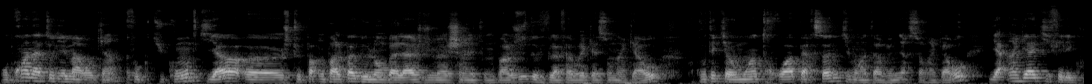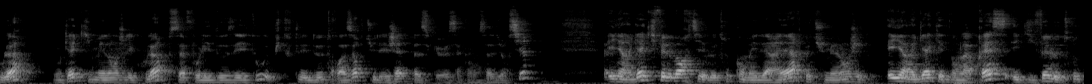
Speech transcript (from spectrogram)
On prend un atelier marocain. Faut que tu comptes qu'il y a, euh, je te on parle pas de l'emballage du machin et tout. On parle juste de la fabrication d'un carreau. Faut compter qu'il y a au moins trois personnes qui vont intervenir sur un carreau. Il y a un gars qui fait les couleurs, ok, qui mélange les couleurs. puis Ça faut les doser et tout. Et puis toutes les 2-3 heures, tu les jettes parce que ça commence à durcir. Et il y a un gars qui fait le mortier, le truc qu'on met derrière, que tu mélanges et tout. Et il y a un gars qui est devant la presse et qui fait le truc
